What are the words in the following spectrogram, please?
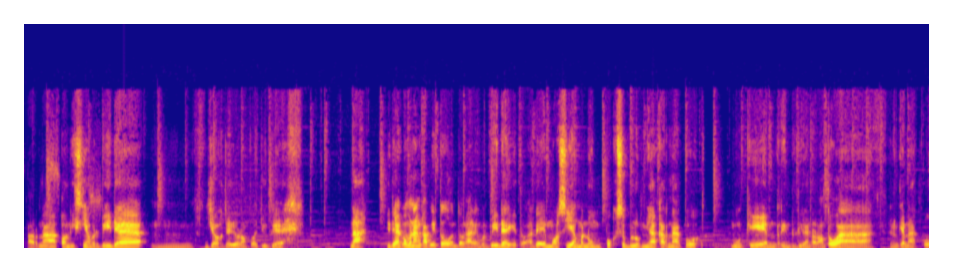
karena kondisinya berbeda hmm, jauh dari orang tua juga. Nah jadi aku menangkap itu untuk hal yang berbeda gitu. Ada emosi yang menumpuk sebelumnya karena aku mungkin rindu dengan orang tua mungkin aku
